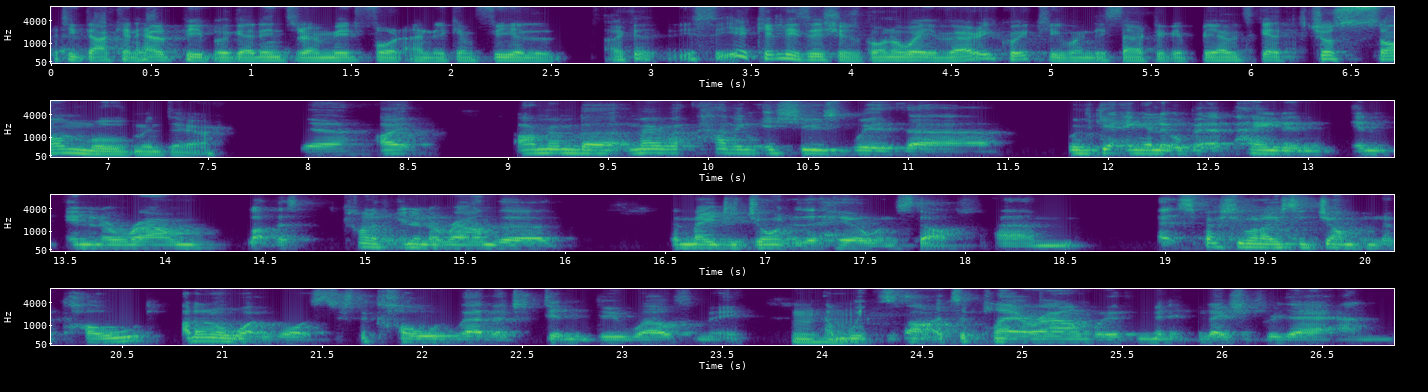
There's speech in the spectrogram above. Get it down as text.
I think that can help people get into their midfoot and they can feel. I can you see Achilles issues going away very quickly when they start to get be able to get just some movement there. Yeah, I I remember I remember having issues with uh, with getting a little bit of pain in, in in and around like this kind of in and around the the major joint of the heel and stuff. Um, especially when I used to jump in the cold. I don't know what it was. Just the cold weather just didn't do well for me. Mhm. And we started to play around with manipulation through there and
